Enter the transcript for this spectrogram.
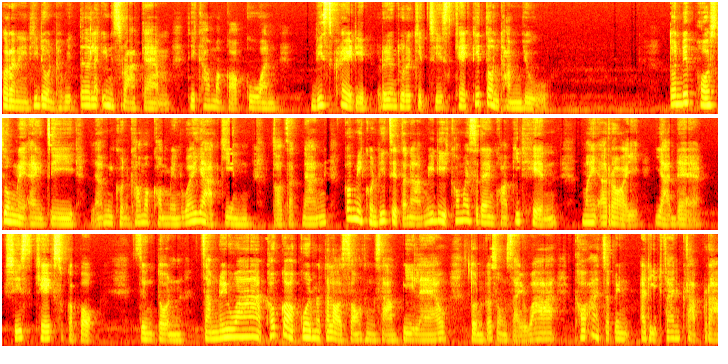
กรณีที่โดนทวิตเตอร์และอินสตาแกรมที่เข้ามาก่อกวน discredit เรื่องธุรกิจชีสเค้กที่ตนทำอยู่ตนได้โพสต์ลงใน IG แล้วมีคนเข้ามาคอมเมนต์ว่าอยากกิน ต่อจากนั้นก็มีคนที่เจตนาไม่ดีเข้ามาแสดงความคิดเห็น ไม่อร่อย อย่าแดก ชีสเค้กสกปรกซึ่งตนจำได้ว่าเขาก่อกวนมาตลอด 2-3 ปีแล้ว ตนก็สงสัยว่าเขาอาจจะเป็นอดีตแฟนคลับเรา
